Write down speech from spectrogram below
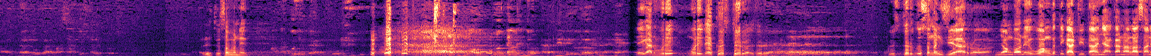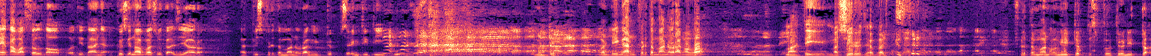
kalau baru kan Mas Agus Itu semenit. Mas Agus Ini kan murid muridnya Gus Dur, Gus Dur itu seneng ziarah. Nyongkone wong ketika ditanya kan alasannya tawasul tau. Kok ditanya, Gus kenapa suka ziarah? Habis berteman orang hidup sering ditipu. Mending, mendingan berteman orang apa? Mati. Masyur zaman. berteman orang hidup terus bodoh tok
